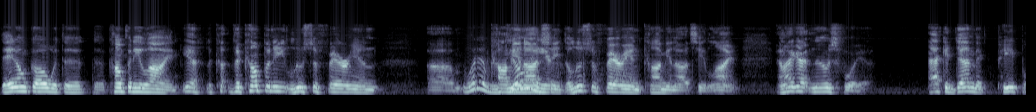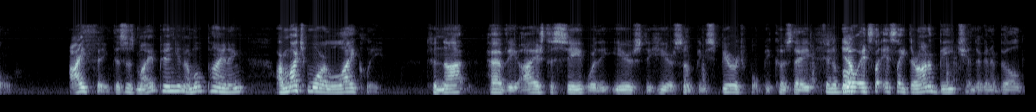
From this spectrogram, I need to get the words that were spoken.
they don't go with the, the company line. Yeah, the, co- the company Luciferian um, What are we doing here? communazi, the Luciferian communazi line. And I got news for you. Academic people, I think, this is my opinion, I'm opining, are much more likely to not have the eyes to see or the ears to hear something spiritual because they It's in a You know, it's like it's like they're on a beach and they're going to build.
